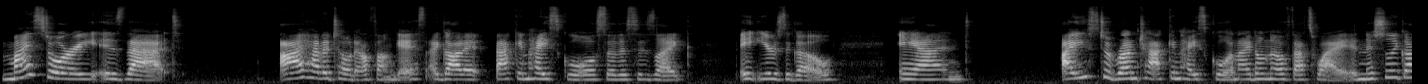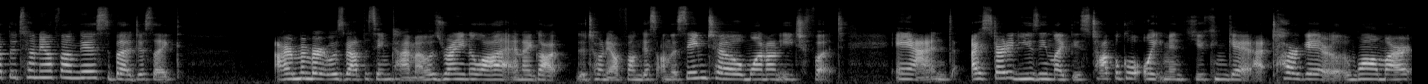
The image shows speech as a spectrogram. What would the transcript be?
my story is that I had a toenail fungus. I got it back in high school, so this is like eight years ago. And I used to run track in high school, and I don't know if that's why I initially got the toenail fungus, but just like I remember it was about the same time. I was running a lot and I got the toenail fungus on the same toe, one on each foot. And I started using like these topical ointments you can get at Target or Walmart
